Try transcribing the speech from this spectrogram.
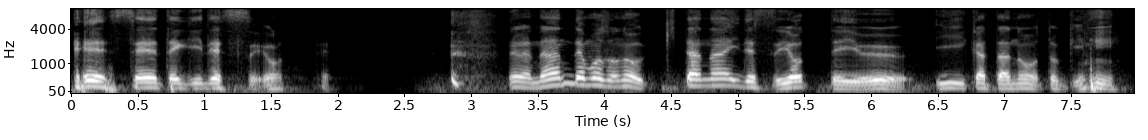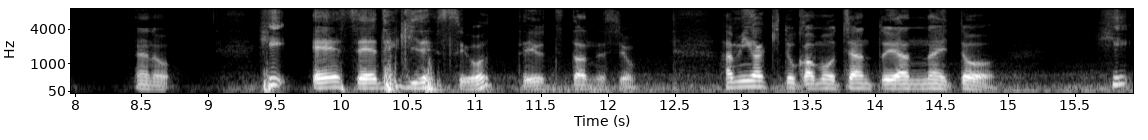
衛生的ですよって。だから何でもその、汚いですよっていう言い方の時に、あの、非衛生的ですよって言ってたんですよ。歯磨きとかもちゃんとやんないと、非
